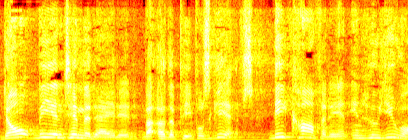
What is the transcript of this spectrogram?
Don't be intimidated by other people's gifts. Be confident in who you are.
